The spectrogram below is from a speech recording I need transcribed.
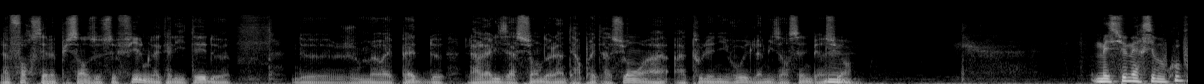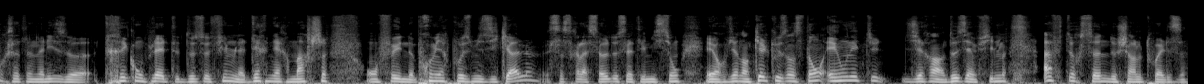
la force et la puissance de ce film, la qualité de, de je me répète, de la réalisation, de l'interprétation à, à, tous les niveaux et de la mise en scène, bien hmm. sûr. Messieurs, merci beaucoup pour cette analyse euh, très complète de ce film, La Dernière Marche. On fait une première pause musicale, ça sera la seule de cette émission, et on revient dans quelques instants et on étudiera un deuxième film, After Sun de Charlotte Wells.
